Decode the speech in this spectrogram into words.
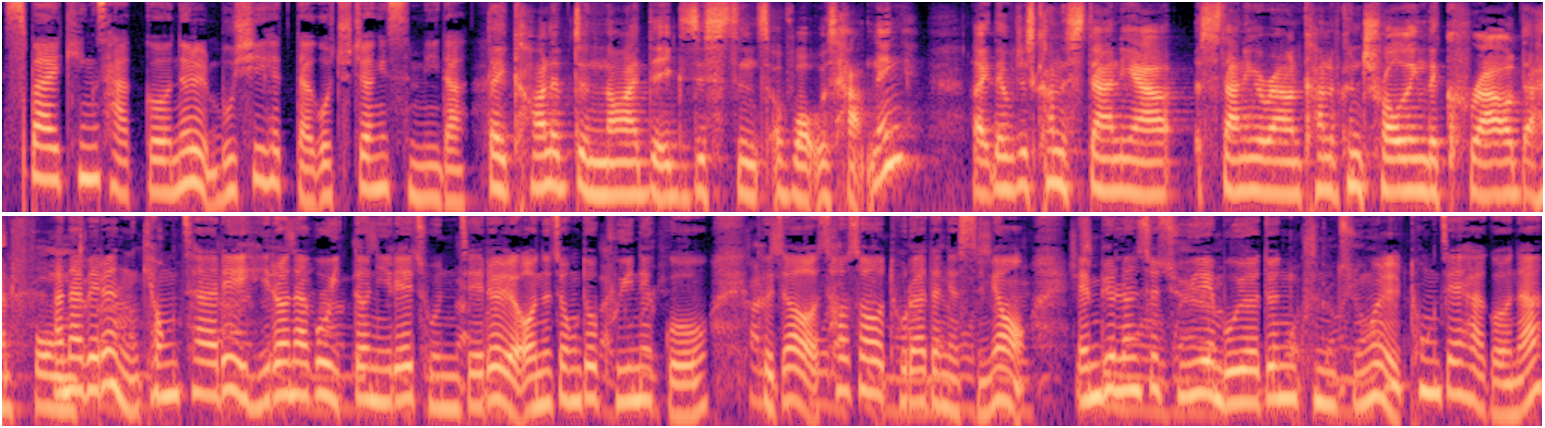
spiking 사건을 무시했다고 주장했습니다. Denied the existence of what was happening. Like they were just kind of standing out, standing around, kind of controlling the crowd that had formed. 아나벨은 경찰이 일어나고 있던 일의 존재를 어느 정도 부인했고 그저 서서 돌아다녔으며 앰뷸런스 주위에 모여든 군중을 통제하거나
